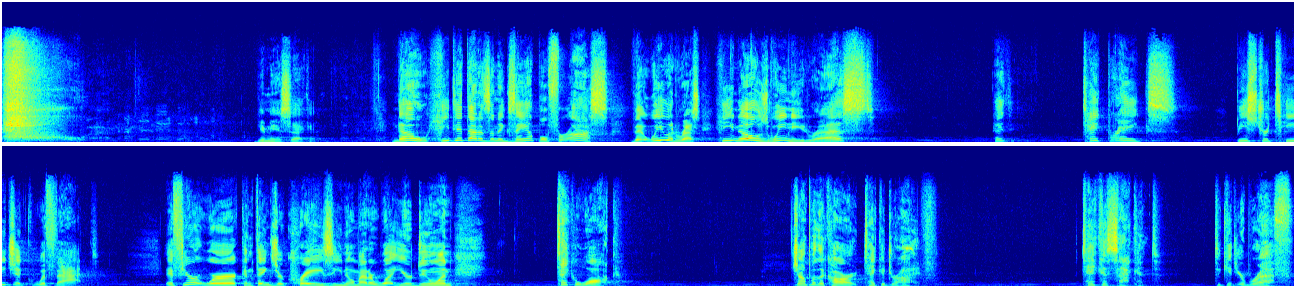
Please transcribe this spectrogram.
give me a second? No, he did that as an example for us that we would rest. He knows we need rest. Take breaks, be strategic with that. If you're at work and things are crazy, no matter what you're doing, take a walk. Jump in the car, take a drive. Take a second to get your breath.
